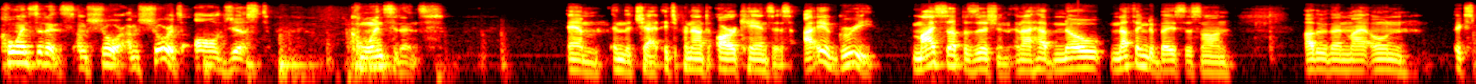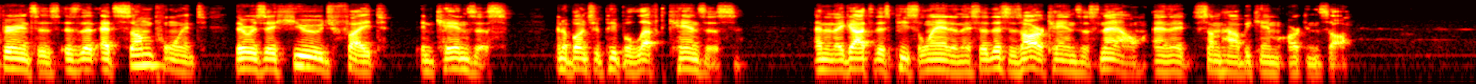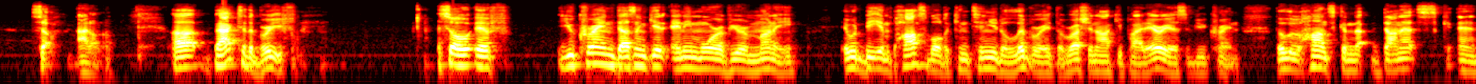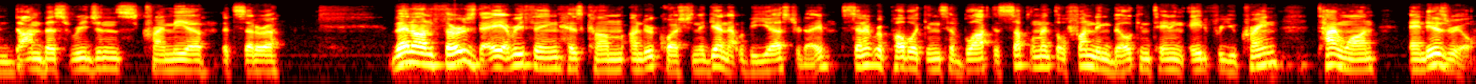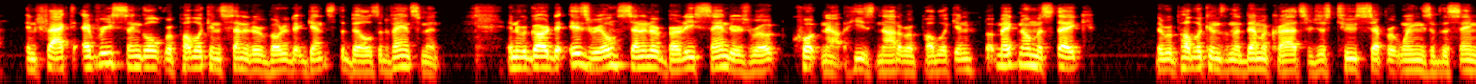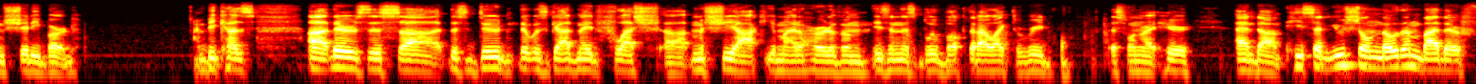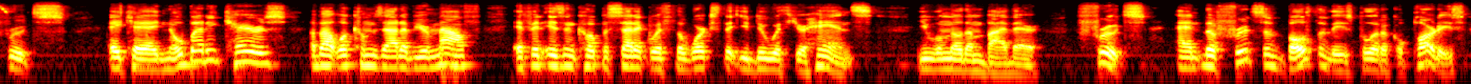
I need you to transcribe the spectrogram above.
Coincidence, I'm sure. I'm sure it's all just coincidence. M in the chat. It's pronounced Arkansas. I agree. My supposition, and I have no nothing to base this on other than my own experiences, is that at some point there was a huge fight in Kansas and a bunch of people left Kansas and then they got to this piece of land and they said this is our kansas now. And it somehow became arkansas. So i don't know. Uh, back to the brief. So if ukraine doesn't get any more of your money it would be impossible to continue to liberate the russian occupied areas of ukraine. The luhansk and donetsk and donbas regions crimea etc then on Thursday, everything has come under question again. That would be yesterday. Senate Republicans have blocked a supplemental funding bill containing aid for Ukraine, Taiwan, and Israel. In fact, every single Republican senator voted against the bill's advancement. In regard to Israel, Senator Bernie Sanders wrote, quote, now, he's not a Republican, but make no mistake, the Republicans and the Democrats are just two separate wings of the same shitty bird. Because uh, there's this uh, this dude that was God made flesh, uh, Mashiach. You might have heard of him. He's in this blue book that I like to read. This one right here, and um, he said, "You shall know them by their fruits." AKA, nobody cares about what comes out of your mouth if it isn't copacetic with the works that you do with your hands. You will know them by their fruits, and the fruits of both of these political parties,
